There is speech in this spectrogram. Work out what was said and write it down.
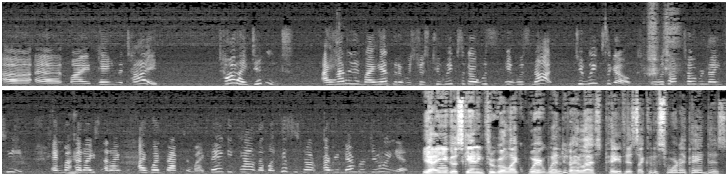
uh, uh, my paying the tithe. Todd, I didn't. I had it in my head that it was just two weeks ago. It was. It was not two weeks ago. It was October nineteenth. And my, and I and I, I went back to my bank account and I'm like, this is not. I remember doing it. Yeah, So- you go scanning through, going like, where? When did I last pay this? I could have sworn I paid this.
